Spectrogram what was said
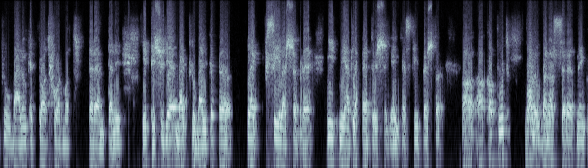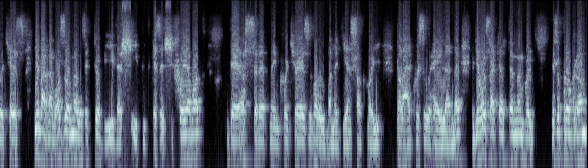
próbálunk egy platformot teremteni. Itt is ugye megpróbáljuk a legszélesebbre nyitni hát lehetőségeinkhez képest a, a, a kaput. Valóban azt szeretnénk, hogyha ez nyilván nem azonnal, ez egy több éves építkezési folyamat, de azt szeretnénk, hogyha ez valóban egy ilyen szakmai találkozó hely lenne. Ugye hozzá kell tennem, hogy ez a program,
